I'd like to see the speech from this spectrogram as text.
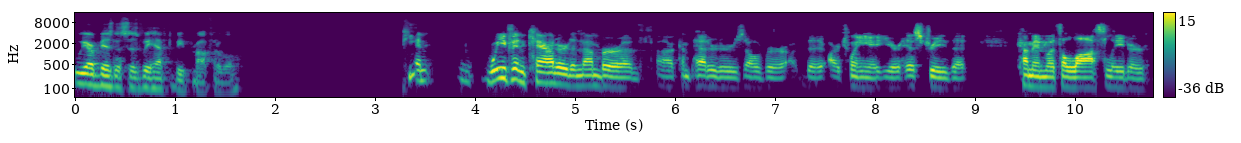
we are businesses. We have to be profitable. And we've encountered a number of uh, competitors over the our 28 year history that come in with a loss leader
